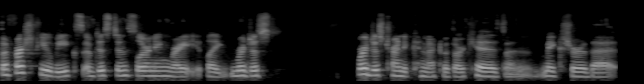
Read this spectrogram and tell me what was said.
the first few weeks of distance learning, right? Like we're just we're just trying to connect with our kids and make sure that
